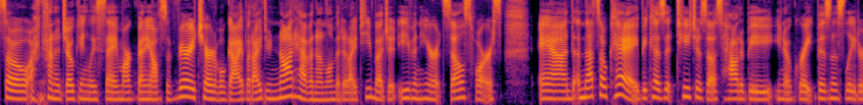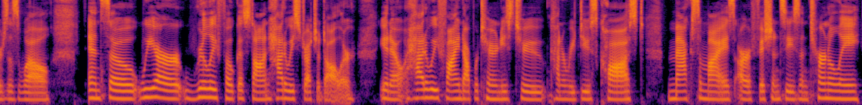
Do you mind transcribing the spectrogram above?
So I kind of jokingly say Marc Benioff is a very charitable guy, but I do not have an unlimited IT budget, even here at Salesforce. And, and that's okay because it teaches us how to be, you know, great business leaders as well. And so we are really focused on how do we stretch a dollar? You know, how do we find opportunities to kind of reduce cost, maximize our efficiencies internally?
